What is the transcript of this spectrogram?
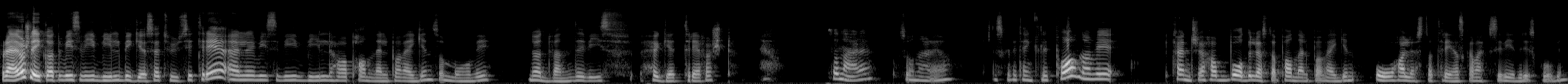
For det er jo slik at hvis vi vil bygge oss et hus i tre, eller hvis vi vil ha panel på veggen, så må vi nødvendigvis hogge et tre først. Ja, Sånn er det. Sånn er det, ja. Det skal vi tenke litt på når vi kanskje har både lyst til å ha panel på veggen og har lyst til at treet skal vokse videre i skogen.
